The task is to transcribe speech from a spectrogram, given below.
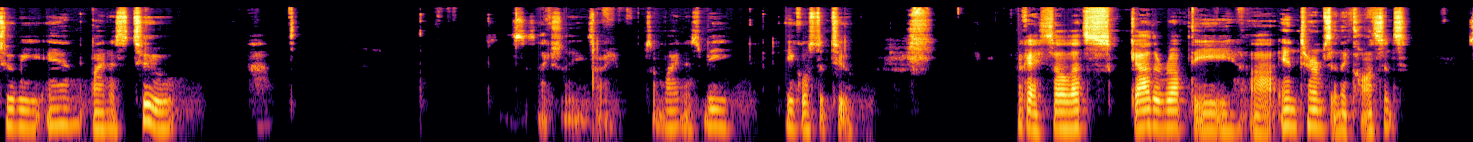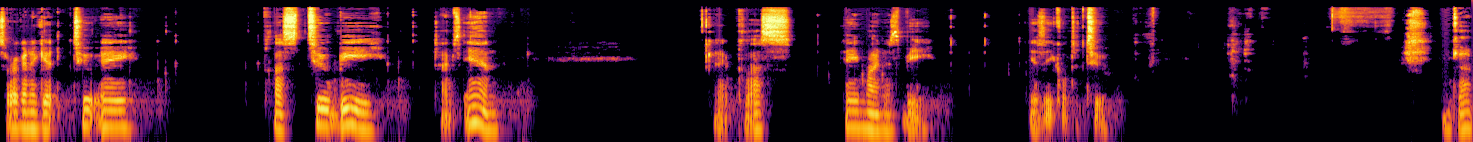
2bn minus 2. This is actually, sorry, so minus b equals to 2. Okay, so let's gather up the uh, terms and the constants. So we're going to get 2a plus 2b times n, okay, plus a minus b is equal to 2. Okay,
